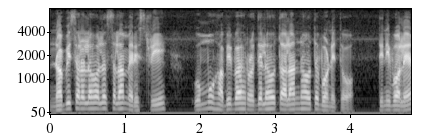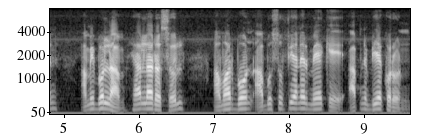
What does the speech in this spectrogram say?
নবী সাল্লাহ সাল্লামের স্ত্রী উম্মু হাবিবাহ রদিল্লাহ হতে বর্ণিত। তিনি বলেন, আমি বললাম, হে আল্লাহ রসুল, আমার বোন আবু সুফিয়ানের মেয়েকে আপনি বিয়ে করুন।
